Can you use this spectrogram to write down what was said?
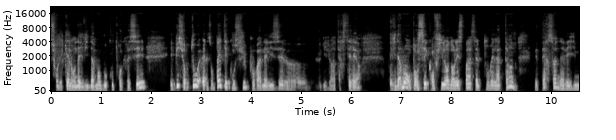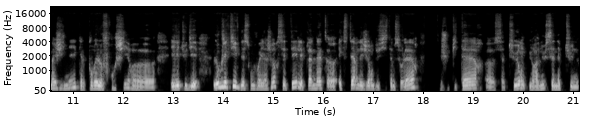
sur lesquelles on a évidemment beaucoup progressé. Et puis surtout, elles n'ont pas été conçues pour analyser le, milieu interstellaire. Évidemment, on pensait qu'en filant dans l'espace, elle pourrait l'atteindre, mais personne n'avait imaginé qu'elle pourrait le franchir euh, et l'étudier. L'objectif des sondes voyageurs, c'était les planètes euh, externes et géantes du système solaire, Jupiter, euh, Saturne, Uranus et Neptune.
